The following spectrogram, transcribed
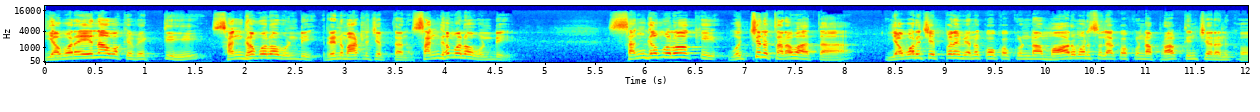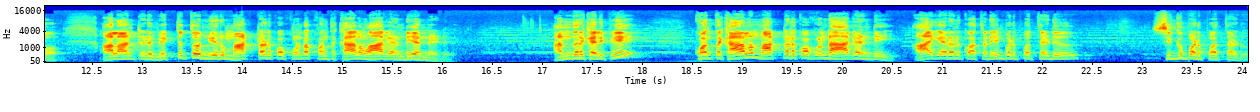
ఎవరైనా ఒక వ్యక్తి సంఘములో ఉండి రెండు మాటలు చెప్తాను సంఘములో ఉండి సంఘములోకి వచ్చిన తర్వాత ఎవరు చెప్పిన వినుకోకుండా మారు మనసు లేకోకుండా ప్రవర్తించారనుకో అలాంటి వ్యక్తితో మీరు మాట్లాడుకోకుండా కొంతకాలం ఆగండి అన్నాడు. అందరు కలిపి కొంతకాలం మాట్లాడుకోకుండా ఆగండి. ఆగారనుకో అతడు ఏం పడిపోతాడు? సిగ్గుపడిపోతాడు.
